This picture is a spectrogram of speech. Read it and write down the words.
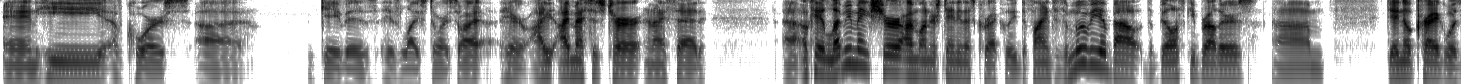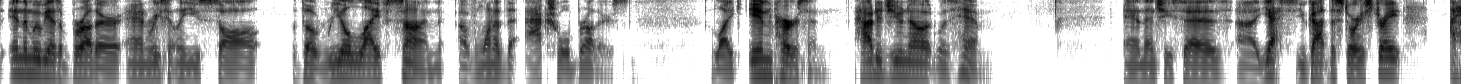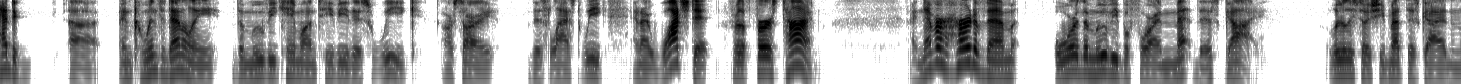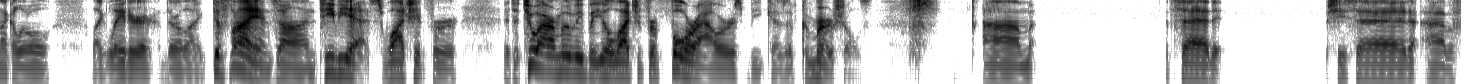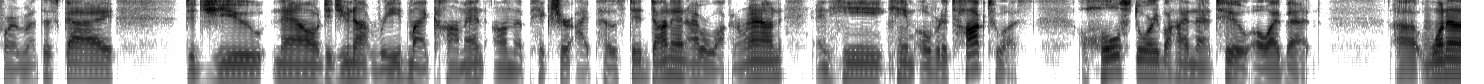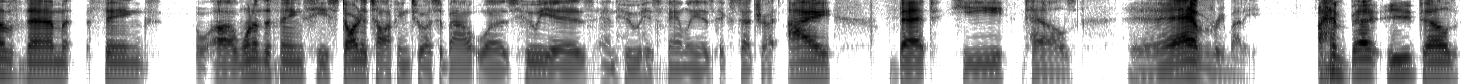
and he of course uh, gave his his life story. So i here i i messaged her and i said uh, okay let me make sure i'm understanding this correctly. Defiance is a movie about the bielski brothers. Um, daniel craig was in the movie as a brother and recently you saw the real life son of one of the actual brothers like in person. How did you know it was him? And then she says uh, yes you got the story straight. I had to uh, and coincidentally, the movie came on TV this week, or sorry, this last week, and I watched it for the first time. I never heard of them or the movie before I met this guy. Literally, so she met this guy, and then like a little, like later, they're like Defiance on TBS. Watch it for. It's a two-hour movie, but you'll watch it for four hours because of commercials. Um, it said she said uh, before I met this guy, did you now did you not read my comment on the picture I posted? Donna and I were walking around and he came over to talk to us. A whole story behind that too. Oh, I bet. Uh, one of them things uh, one of the things he started talking to us about was who he is and who his family is, etc. I bet he tells everybody. I bet he tells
